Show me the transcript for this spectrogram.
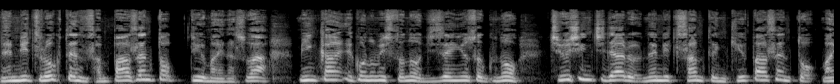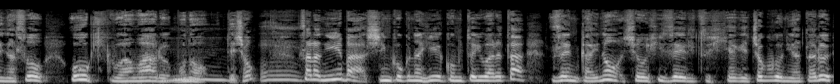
年率6.3%っていうマイナスは民間エコノミストの事前予測の中心値である年率3.9%マイナスを大きく上回るものでしょ、えー、さらに言えば深刻な冷え込みと言われた前回の消費税率引き上げ直後にあたる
